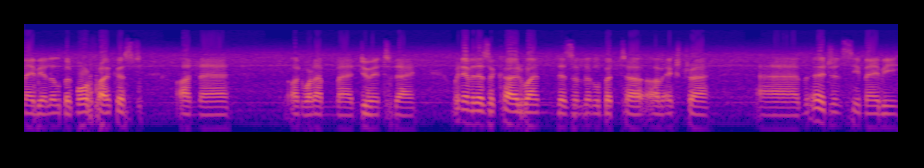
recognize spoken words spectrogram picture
maybe a little bit more focused on uh, on what I'm uh, doing today. Whenever there's a code one, there's a little bit of extra um, urgency maybe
